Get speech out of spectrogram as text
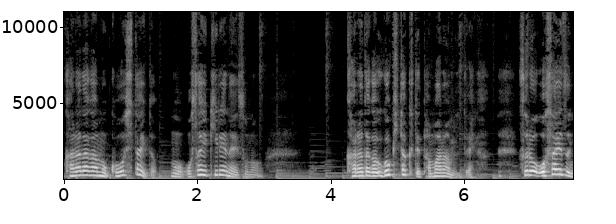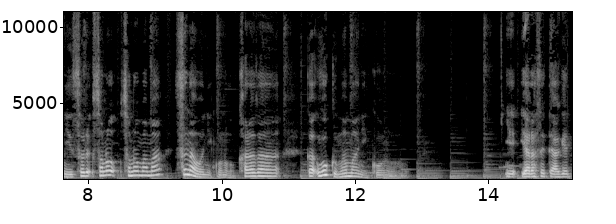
体がもうこうしたいともう抑えきれないその体が動きたくてたまらんみたいな それを抑えずにそれそのそのまま素直にこの体が動くままにこうやらせてあげ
